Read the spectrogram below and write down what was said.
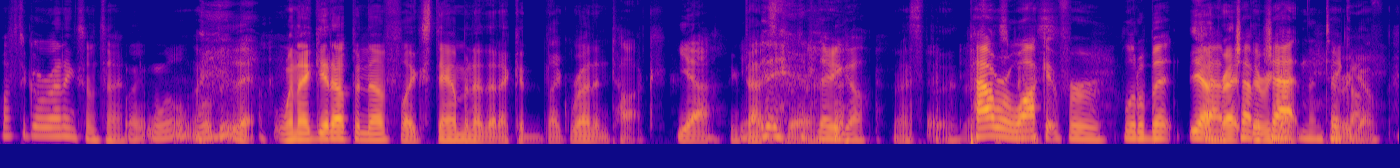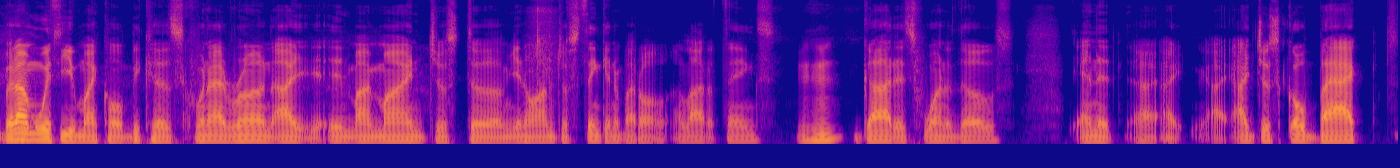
We'll have to go running sometime. we- we'll we'll do that. When I get up enough like stamina that I could like run and talk. Yeah, I think yeah. that's the there you go. that's the that's the Power walk it for a little bit. Yeah, chat, right, Chat, there we chat, go. and then There take we off. go. But I'm with you, Michael, because when I run, I in my mind just uh, you know I'm just thinking about all, a lot of things. Mm-hmm. God is one of those, and it I, I I just go back to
